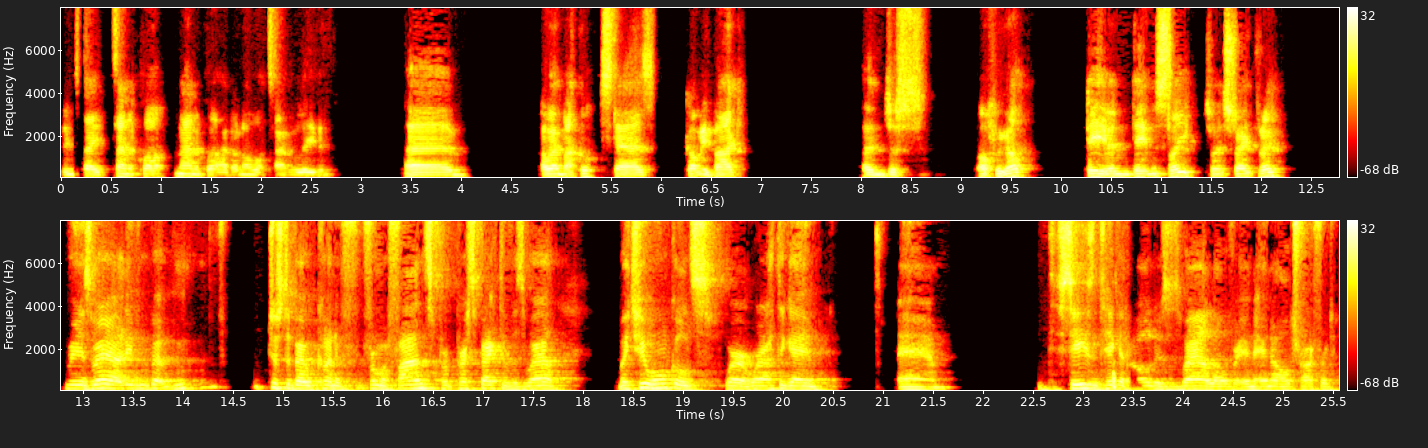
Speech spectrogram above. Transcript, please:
didn't stay ten o'clock, nine o'clock. I don't know what time we're leaving. Um, I went back upstairs, got my bag, and just off we go. Didn't even sleep, just went straight through. Me as well, even about, just about kind of from a fan's perspective as well my two uncles were, were at the game. Um, season ticket holders as well over in, in Old Trafford.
